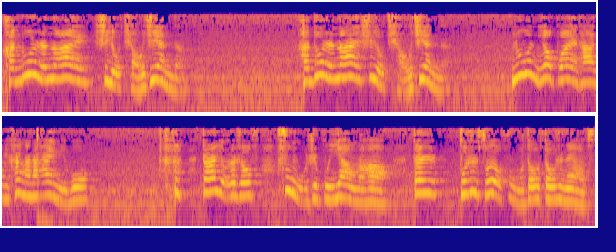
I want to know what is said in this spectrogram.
很多人的爱是有条件的，很多人的爱是有条件的。如果你要不爱他，你看看他爱你不？当然，有的时候父母是不一样的哈，但是不是所有父母都都是那样子。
